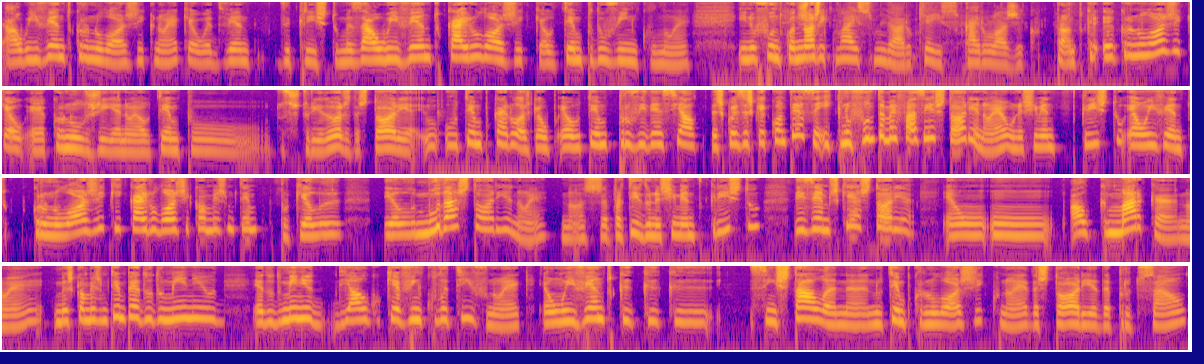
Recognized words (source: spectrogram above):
há o evento cronológico, não é? Que é o advento de Cristo, mas há o evento cairológico, que é o tempo do vínculo, não é? E no fundo, quando Explique nós. Explique-me lá isso melhor. O que é isso, cairológico? Pronto, eh, cronológico é, é, a cronologia, não é? O tempo dos historiadores, da história. O, o tempo cairológico é o, é o, tempo providencial das coisas que acontecem e que, no fundo, também fazem a história, não é? O nascimento de Cristo é um evento cronológico e cairológico ao mesmo tempo, porque ele ele muda a história, não é? Nós, a partir do nascimento de Cristo, dizemos que é a história. É um, um, algo que marca, não é? Mas que ao mesmo tempo é do domínio é do domínio de algo que é vinculativo, não é? É um evento que, que, que se instala na, no tempo cronológico, não é? Da história, da produção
